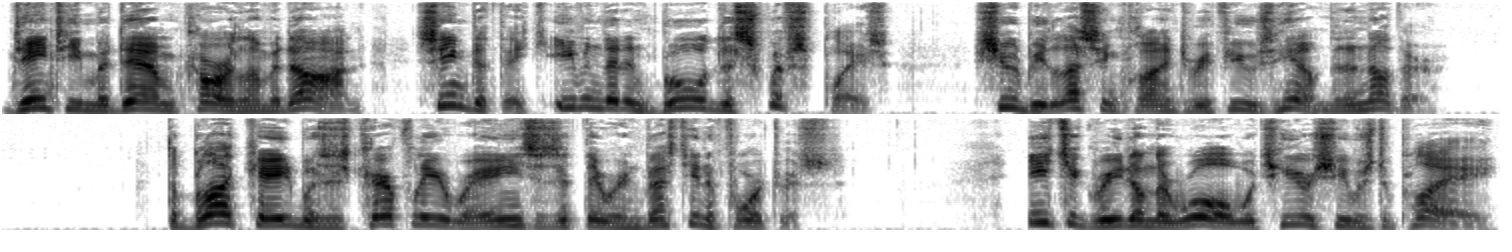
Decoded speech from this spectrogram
Dainty Madame Carre Lamadon seemed to think even that in Boule de Suif's place she would be less inclined to refuse him than another. The blockade was as carefully arranged as if they were investing a fortress. Each agreed on the role which he or she was to play,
